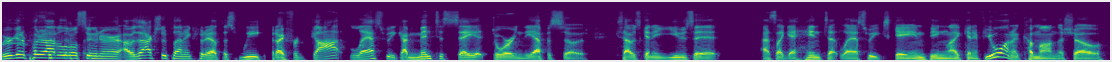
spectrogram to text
we were going to put it out a little sooner. I was actually planning to put it out this week, but I forgot last week. I meant to say it during the episode because I was going to use it as like a hint at last week's game, being like, and if you want to come on the show,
